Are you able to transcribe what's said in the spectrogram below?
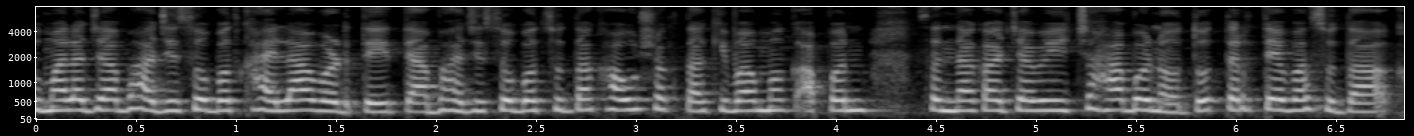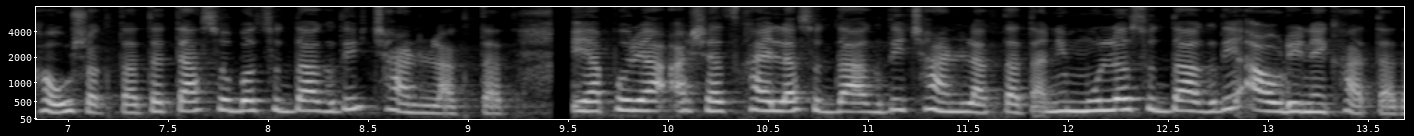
तुम्हाला ज्या भाजीसोबत खायला आवडते त्या भाजीसोबतसुद्धा खाऊ शकता किंवा मग आपण संध्याकाळच्या वेळी चहा बनवतो तर तेव्हासुद्धा खाऊ शकता. तर त्यासोबतसुद्धा अगदी छान लागतात. या पुऱ्या अशाच खायलासुद्धा अगदी छान लागतात आणि मुलंसुद्धा अगदी आवडीने खातात.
